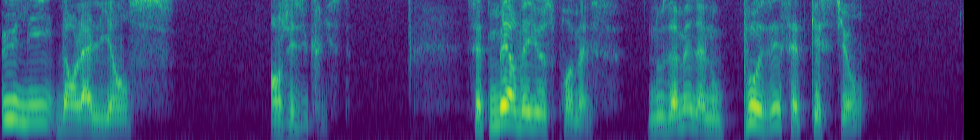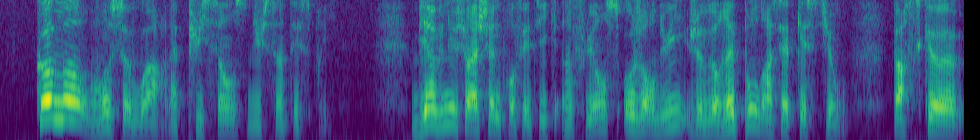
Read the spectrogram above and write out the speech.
unis dans l'alliance en Jésus-Christ. Cette merveilleuse promesse nous amène à nous poser cette question, comment recevoir la puissance du Saint-Esprit? Bienvenue sur la chaîne prophétique Influence. Aujourd'hui, je veux répondre à cette question parce que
